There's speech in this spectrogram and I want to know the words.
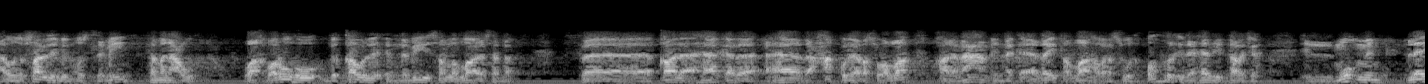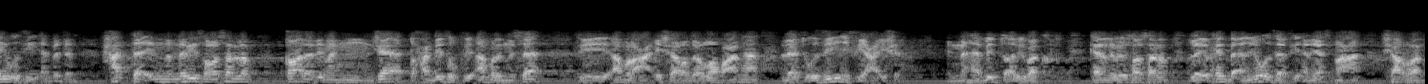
أو يصلي بالمسلمين فمنعوه وأخبروه بقول النبي صلى الله عليه وسلم. فقال هكذا هذا حق يا رسول الله؟ قال نعم إنك آذيت الله ورسوله. انظر إلى هذه الدرجة. المؤمن لا يؤذي ابدا. حتى إن النبي صلى الله عليه وسلم قال لمن جاءت تحدثه في أمر النساء في أمر عائشة رضي الله عنها لا تؤذيني في عائشة. إنها بنت أبي بكر. كان النبي صلى الله عليه وسلم لا يحب أن يؤذى في أن يسمع شرا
